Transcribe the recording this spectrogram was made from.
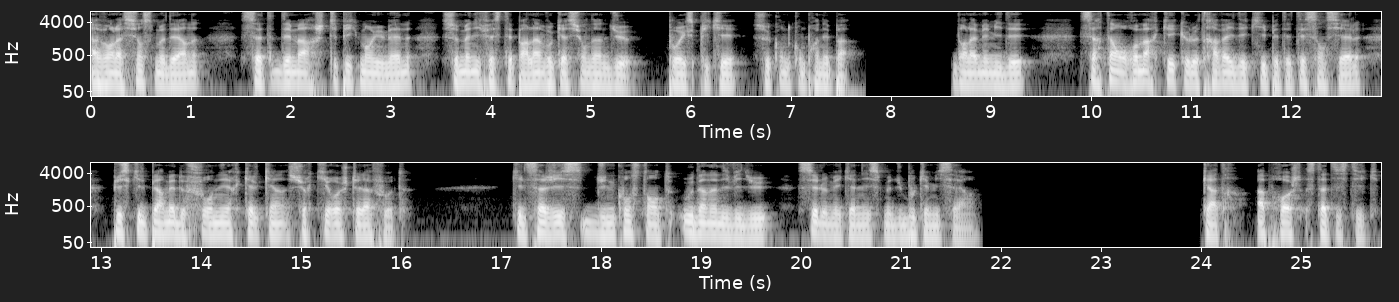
Avant la science moderne, cette démarche typiquement humaine se manifestait par l'invocation d'un dieu pour expliquer ce qu'on ne comprenait pas. Dans la même idée, certains ont remarqué que le travail d'équipe était essentiel puisqu'il permet de fournir quelqu'un sur qui rejeter la faute. Qu'il s'agisse d'une constante ou d'un individu, c'est le mécanisme du bouc émissaire. 4. Approche statistique.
